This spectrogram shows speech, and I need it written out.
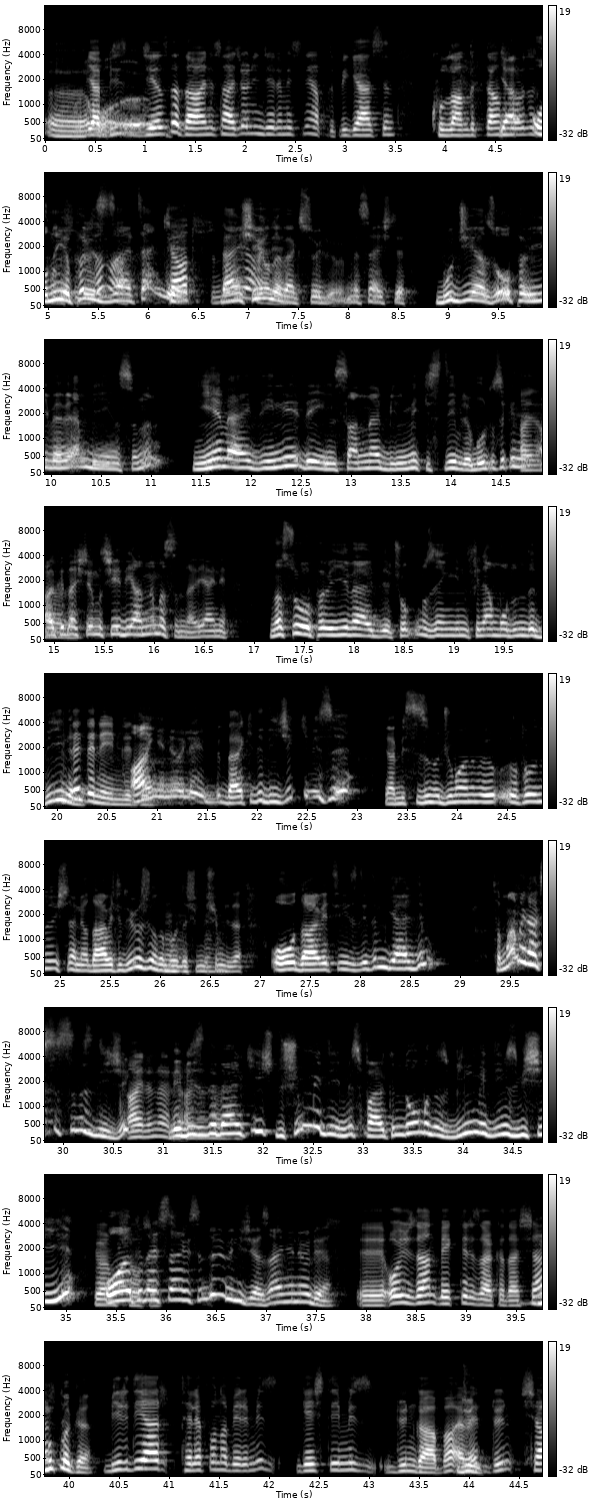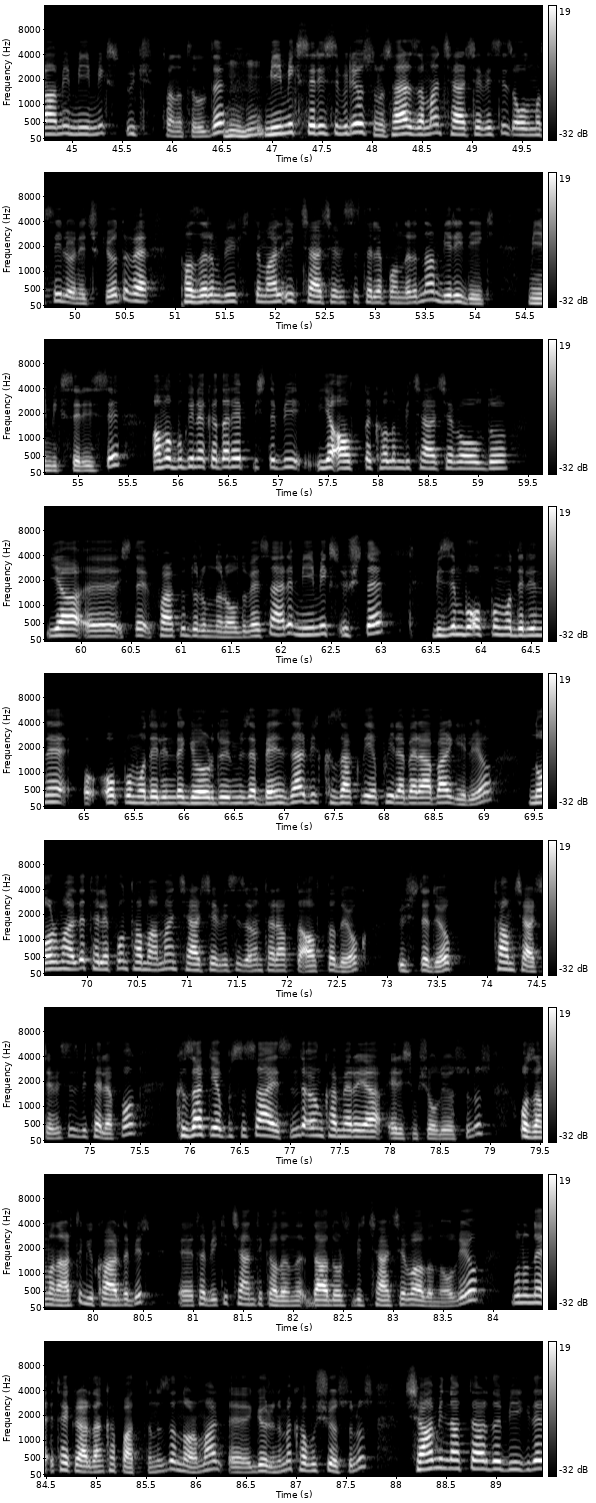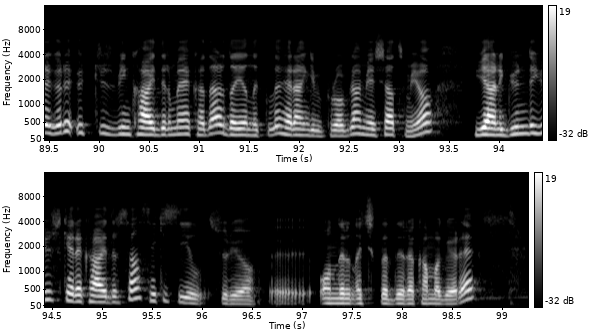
Ee, Ya o- biz cihazı da daha hani sadece ön incelemesini yaptık. Bir gelsin kullandıktan ya sonra da onu yaparız ama zaten de kağıt üstünde ben şey yani. olarak söylüyorum. Mesela işte bu cihazı o parayı veren bir insanın niye verdiğini de insanlar bilmek isteyebilir. Burada sakın Aynen öyle. arkadaşlarımız şey diye anlamasınlar. Yani nasıl o parayı verdi, çok mu zengin filan modunda değilim. Ne deneyimledi? Aynen öyle. Belki de diyecek ki bize ya biz sizin o Cuma'nın raporunu işte hani davet ediyoruz ya onu burada şimdi şimdi de. O daveti izledim geldim. Tamamen haksızsınız diyecek. Aynen öyle. Ve biz de öyle. belki hiç düşünmediğimiz, farkında olmadığımız, bilmediğimiz bir şeyi Görmüş o arkadaş olacağız. sayesinde öğreneceğiz. Aynen öyle. Ee, o yüzden bekleriz arkadaşlar. Mutlaka. Bir diğer telefon haberimiz geçtiğimiz dün galiba. Dün. Evet dün Xiaomi Mi Mix 3 tanıtıldı. Hı hı. Mi Mix serisi biliyorsunuz her zaman çerçevesiz olmasıyla öne çıkıyordu ve pazarın büyük ihtimalle ilk çerçevesiz telefonlarından biriydi ilk Mi Mix serisi. Ama bugüne kadar hep işte bir ya altta kalın bir çerçeve oldu ya e, işte farklı durumlar oldu vesaire. Mi Mix 3'te bizim bu Oppo modeline Oppo modelinde gördüğümüze benzer bir kızaklı yapıyla beraber geliyor. Normalde telefon tamamen çerçevesiz. Ön tarafta altta da yok, üstte de yok. Tam çerçevesiz bir telefon. Kızak yapısı sayesinde ön kameraya erişmiş oluyorsunuz. O zaman artık yukarıda bir e, tabii ki çentik alanı, daha doğrusu bir çerçeve alanı oluyor. Bunu ne, tekrardan kapattığınızda normal e, görünüme kavuşuyorsunuz. Xiaomi'nin aktardığı bilgilere göre 300 bin kaydırmaya kadar dayanıklı, herhangi bir problem yaşatmıyor. Yani günde 100 kere kaydırsan 8 yıl sürüyor e, onların açıkladığı rakama göre.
